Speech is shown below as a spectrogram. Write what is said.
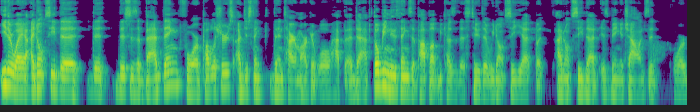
either way, I don't see the the this is a bad thing for publishers. I just think the entire market will have to adapt. There'll be new things that pop up because of this too that we don't see yet, but I don't see that as being a challenge that we're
